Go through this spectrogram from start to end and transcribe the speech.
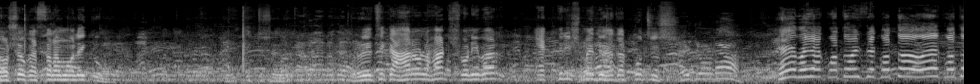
দর্শক, আসসালামু আলাইকুম। রয়েছে কাহারল হাট, শনিবার একত্রিশ মে দুই হাজার পঁচিশ। হ্যাঁ ভাইয়া, কত হয়েছে? কত? এ, কত?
